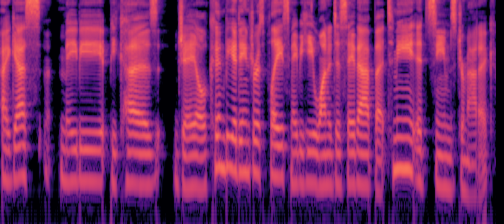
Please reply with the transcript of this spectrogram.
i guess maybe because jail can be a dangerous place maybe he wanted to say that but to me it seems dramatic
